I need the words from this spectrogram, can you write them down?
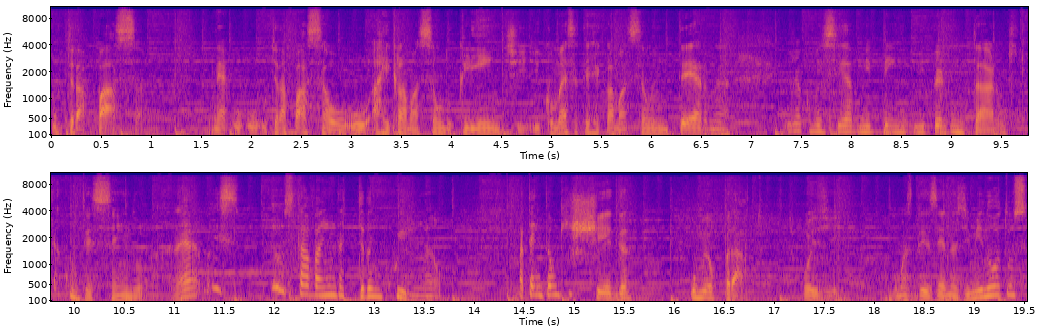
ultrapassa né, ultrapassa o, a reclamação do cliente e começa a ter reclamação interna, eu já comecei a me, me perguntar o que está acontecendo lá, né? Mas eu estava ainda tranquilão. Até então que chega o meu prato. Depois de algumas dezenas de minutos,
